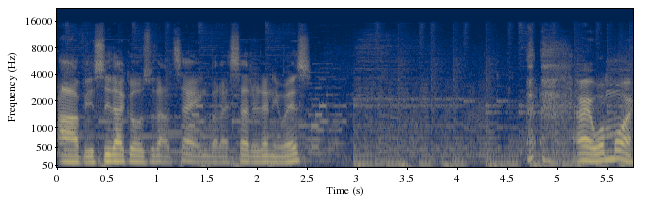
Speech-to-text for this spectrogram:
Obviously, that goes without saying, but I said it anyways. All right, one more.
